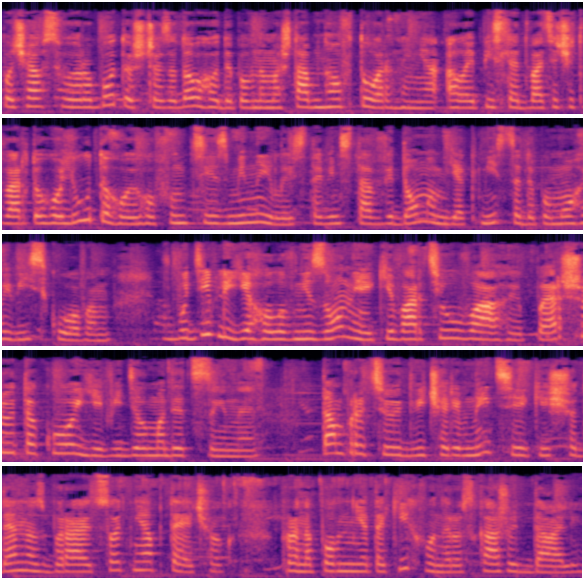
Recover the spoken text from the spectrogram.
почав свою роботу ще задовго до повномасштабного вторгнення, але після 24 лютого його функції змінились, та він став відомим як місце допомоги військовим. В будівлі є головні зони, які варті уваги. Першою такою є відділ медицини. Там працюють дві чарівниці, які щоденно збирають сотні аптечок. Про наповнення таких вони розкажуть далі.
